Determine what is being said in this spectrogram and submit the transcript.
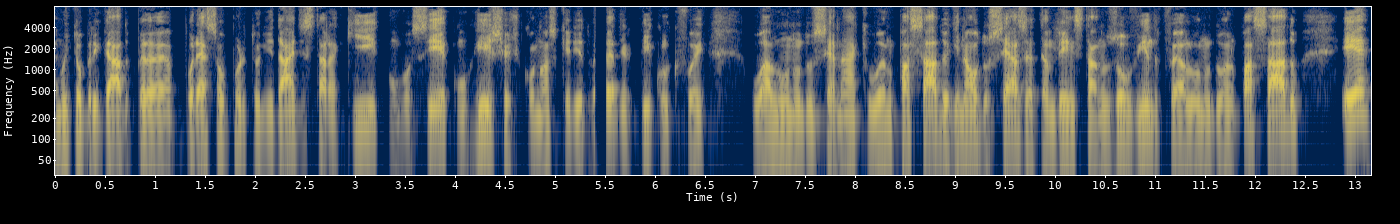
muito obrigado por, por essa oportunidade de estar aqui com você, com o Richard, com o nosso querido Éder Piccolo, que foi o aluno do SENAC o ano passado, o Ignaldo César também está nos ouvindo, que foi aluno do ano passado, e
